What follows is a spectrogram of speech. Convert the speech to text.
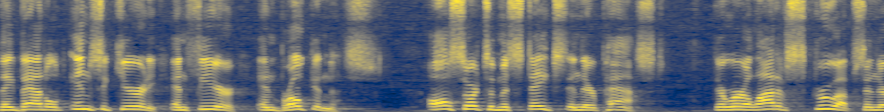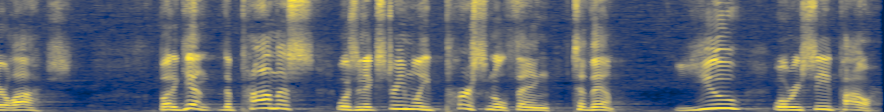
They battled insecurity and fear and brokenness, all sorts of mistakes in their past. There were a lot of screw ups in their lives. But again, the promise was an extremely personal thing to them. You will receive power.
